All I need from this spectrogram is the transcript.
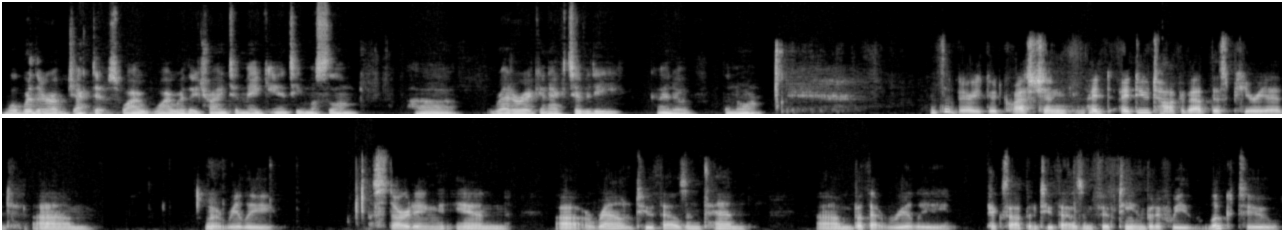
what were their objectives? Why why were they trying to make anti-Muslim uh, rhetoric and activity kind of the norm? That's a very good question. I, I do talk about this period um, really starting in uh, around 2010, um, but that really picks up in 2015. But if we look to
